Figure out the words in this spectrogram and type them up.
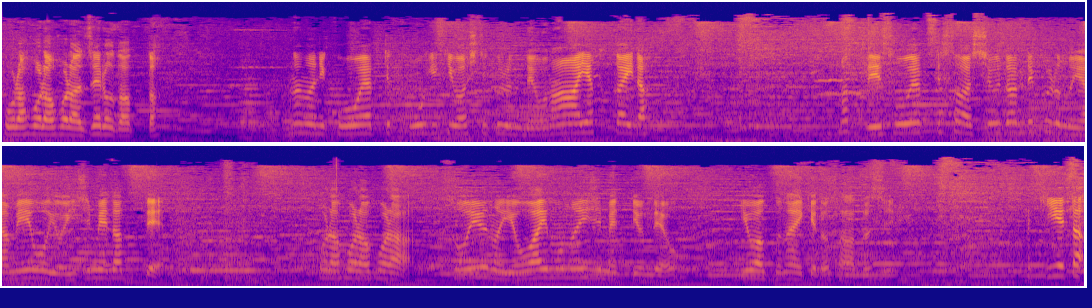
ほらほらほらゼロだった。なのにこうやって攻撃はしてくるんだよな。厄介だ。待ってそうやってさ集団で来るのやめようよいじめだって。ほらほらほらそういうの弱い者いじめって言うんだよ。弱くないけどさ私。消えた。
